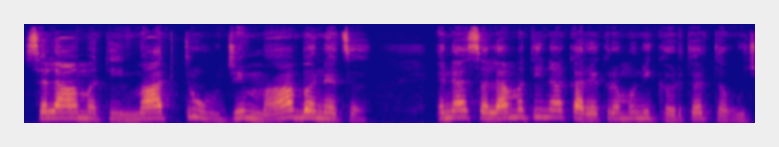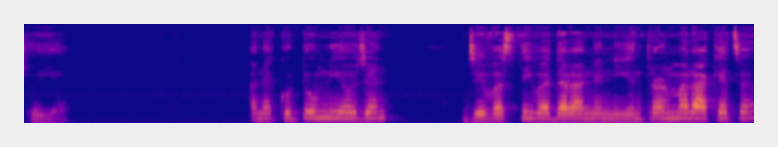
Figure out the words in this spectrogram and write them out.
સલામતી, માતૃ જે મા બને છે, એના સલામતીના કાર્યક્રમોની ઘડતર થવું જોઈએ. અને કુટુંબ નિયોજન જે વસ્તી વધારાને નિયંત્રણમાં રાખે છે,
